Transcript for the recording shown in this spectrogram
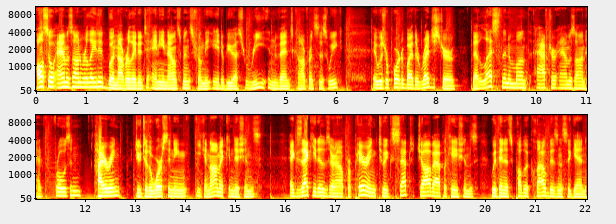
Also, Amazon related, but not related to any announcements from the AWS reInvent conference this week. It was reported by the Register that less than a month after Amazon had frozen hiring due to the worsening economic conditions, executives are now preparing to accept job applications within its public cloud business again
